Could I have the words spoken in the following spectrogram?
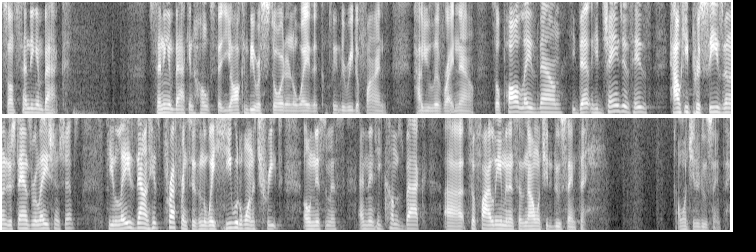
So I'm sending him back. Sending him back in hopes that y'all can be restored in a way that completely redefines how you live right now. So Paul lays down, he, de- he changes his how he perceives and understands relationships. He lays down his preferences in the way he would want to treat Onesimus, and then he comes back uh, to Philemon and says, Now I want you to do the same thing. I want you to do the same thing.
